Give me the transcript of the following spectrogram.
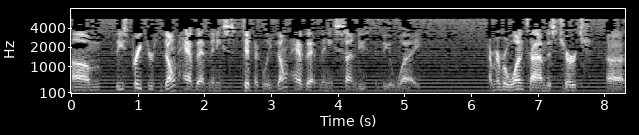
um, these preachers don't have that many, typically, don't have that many Sundays to be away. I remember one time this church uh,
